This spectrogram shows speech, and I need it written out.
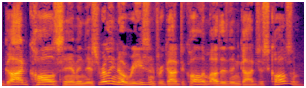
God calls him, and there's really no reason for God to call him other than God just calls him.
